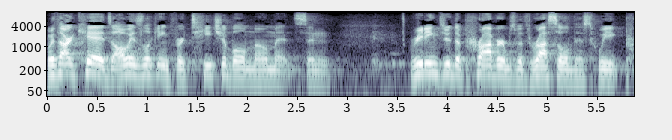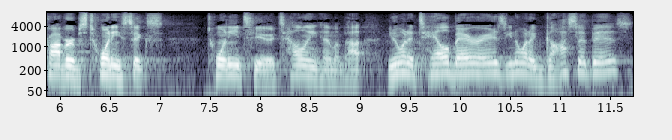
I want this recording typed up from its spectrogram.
With our kids, always looking for teachable moments and reading through the Proverbs with Russell this week, Proverbs 26 22, telling him about you know what a talebearer is? You know what a gossip is?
